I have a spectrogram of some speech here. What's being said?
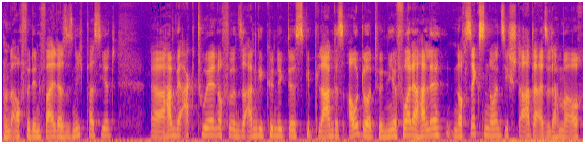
Und auch für den Fall, dass es nicht passiert, äh, haben wir aktuell noch für unser angekündigtes, geplantes Outdoor-Turnier vor der Halle noch 96 Starter. Also da haben wir auch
